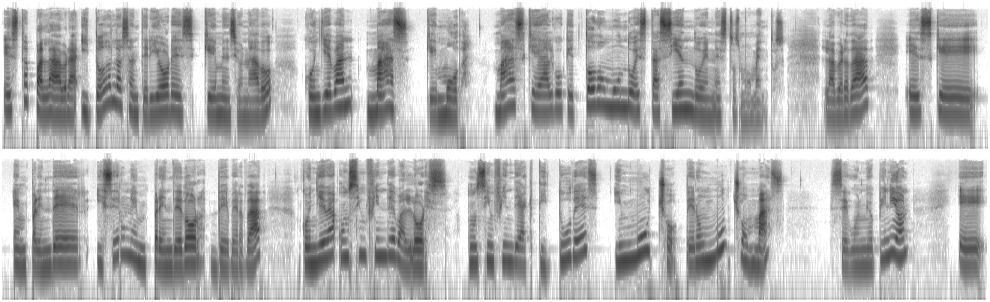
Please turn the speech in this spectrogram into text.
esta palabra y todas las anteriores que he mencionado conllevan más que moda, más que algo que todo mundo está haciendo en estos momentos. La verdad es que emprender y ser un emprendedor de verdad conlleva un sinfín de valores, un sinfín de actitudes y mucho, pero mucho más, según mi opinión, eh,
